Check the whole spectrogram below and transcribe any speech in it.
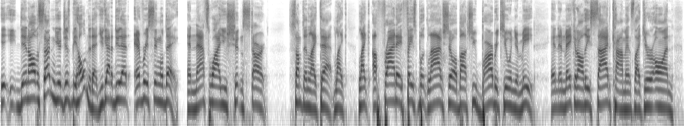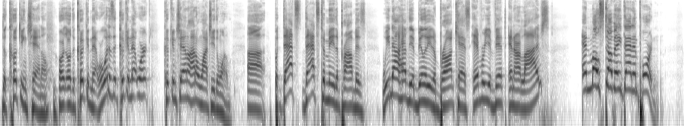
it, it- then all of a sudden you're just beholden to that. You got to do that every single day, and that's why you shouldn't start something like that, like like a Friday Facebook Live show about you barbecuing your meat and then making all these side comments like you're on the cooking channel or, or the cooking network. What is it? Cooking network? Cooking channel? I don't watch either one of them. Uh, but that's that's to me the problem is we now have the ability to broadcast every event in our lives, and most stuff ain't that important.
